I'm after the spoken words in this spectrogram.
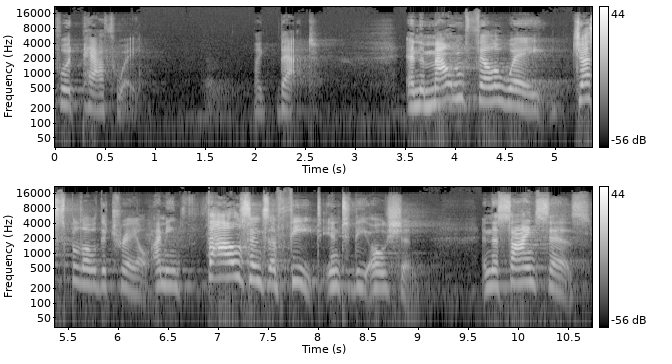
foot pathway, like that. And the mountain fell away just below the trail. I mean, thousands of feet into the ocean. And the sign says,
